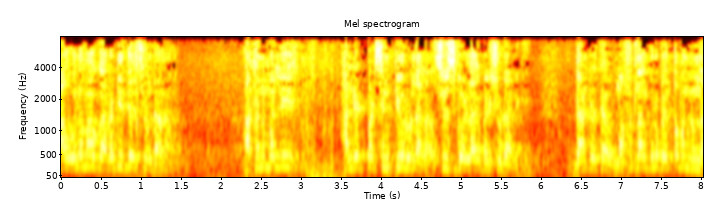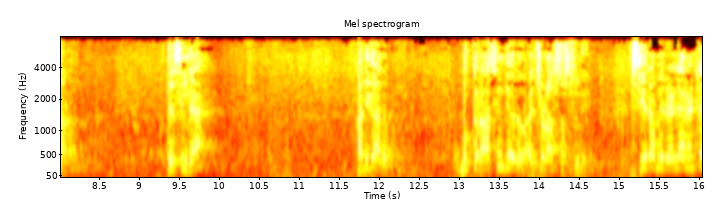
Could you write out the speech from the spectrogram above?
ఆ ఉలమాకు అరబీ తెలిసి ఉండాలా? అతను మళ్ళీ హండ్రెడ్ పర్సెంట్ ప్యూర్ ఉండాలా? స్విస్ గోల్డ్ లాగా మరి చూడడానికి. దాంట్లో మఫత్లాల్ గ్రూప్ ఎంతో మంది ఉన్నారు? తెలిసిందా? అది కాదు. బుక్ రాసింది ఎవరు? అది చూడాల్సి వస్తుంది. సీరా మీరు వెళ్ళారంటే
